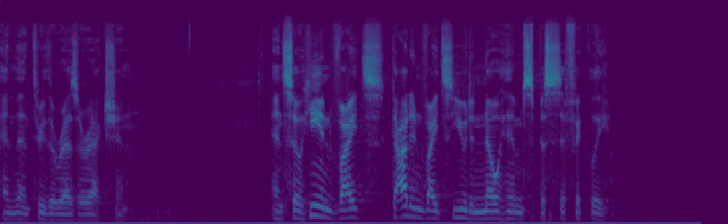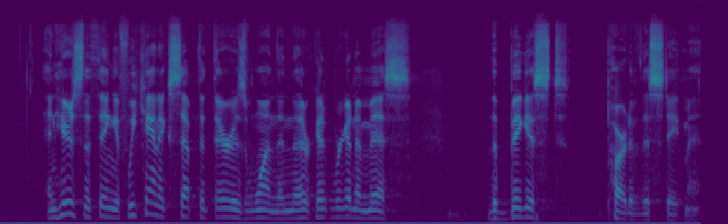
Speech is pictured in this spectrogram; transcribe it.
and then through the resurrection. And so he invites, God invites you to know him specifically. And here's the thing if we can't accept that there is one, then we're going to miss the biggest part of this statement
